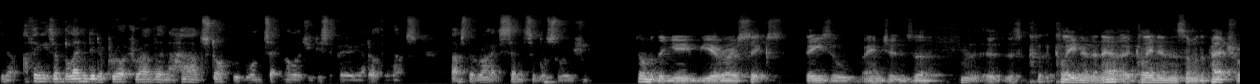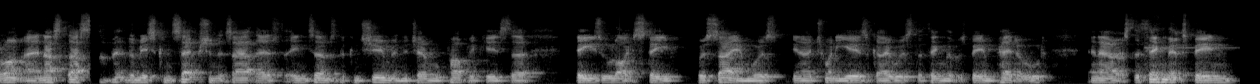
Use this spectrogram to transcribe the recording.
you know, I think it's a blended approach rather than a hard stop with one technology disappearing. I don't think that's that's the right sensible solution. Some of the new Euro six diesel engines are cleaner than ever, cleaner than some of the petrol, aren't they? And that's that's the, the misconception that's out there in terms of the consumer and the general public is that diesel, like Steve was saying, was you know 20 years ago was the thing that was being peddled, and now it's the thing that's being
